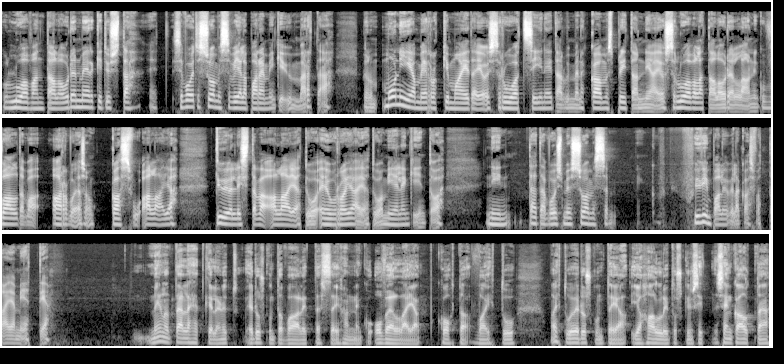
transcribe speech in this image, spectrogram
luovan talouden merkitystä, että se voitaisiin Suomessa vielä paremminkin ymmärtää. Meillä on monia merrokkimaita, joissa Ruotsiin ei tarvitse mennä kauemmas Britanniaa, jossa luovalla taloudella on niin valtava arvo ja se on kasvuala ja työllistävä ala ja tuo euroja ja tuo mielenkiintoa. Niin tätä voisi myös Suomessa hyvin paljon vielä kasvattaa ja miettiä meillä on tällä hetkellä nyt eduskuntavaalit tässä ihan niin kuin ovella ja kohta vaihtuu, vaihtuu eduskunta ja, ja hallituskin sit sen kautta. Ja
